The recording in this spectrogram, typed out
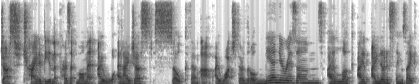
just try to be in the present moment. I and I just soak them up. I watch their little mannerisms. I look. I I notice things like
